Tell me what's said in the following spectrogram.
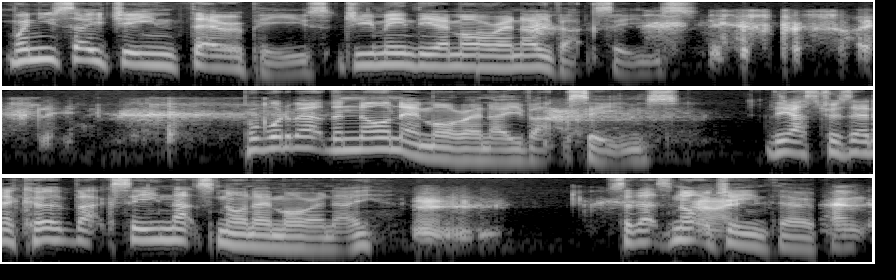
When you say gene therapies, do you mean the mRNA vaccines? yes, precisely. But what about the non mRNA vaccines? the AstraZeneca vaccine, that's non mRNA. Mm-hmm. So that's not right. a gene therapy. And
